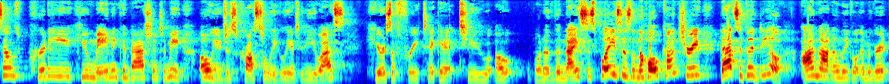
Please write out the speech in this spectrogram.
sounds pretty humane and compassionate to me. Oh, you just crossed illegally into the US? Here's a free ticket to, oh, one of the nicest places in the whole country. That's a good deal. I'm not an illegal immigrant,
